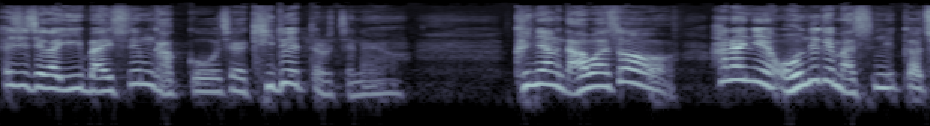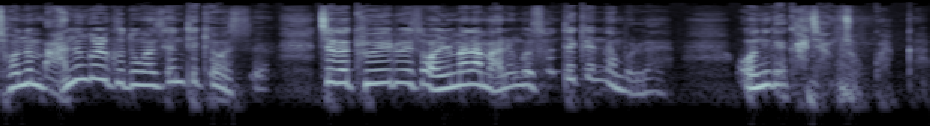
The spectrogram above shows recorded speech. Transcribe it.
사실 제가 이 말씀 갖고 제가 기도했다 그랬잖아요. 그냥 나와서 하나님 어느 게 맞습니까? 저는 많은 걸 그동안 선택해 왔어요. 제가 교회로 해서 얼마나 많은 걸 선택했나 몰라요. 어느 게 가장 좋은 걸까?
